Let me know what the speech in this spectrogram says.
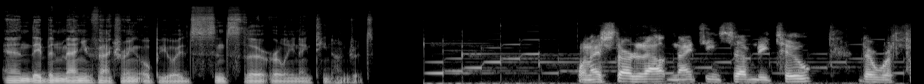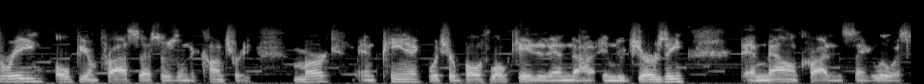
And they've been manufacturing opioids since the early 1900s. When I started out in 1972, there were three opium processors in the country Merck and Penick, which are both located in, uh, in New Jersey, and Mallinckrodt in St. Louis.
